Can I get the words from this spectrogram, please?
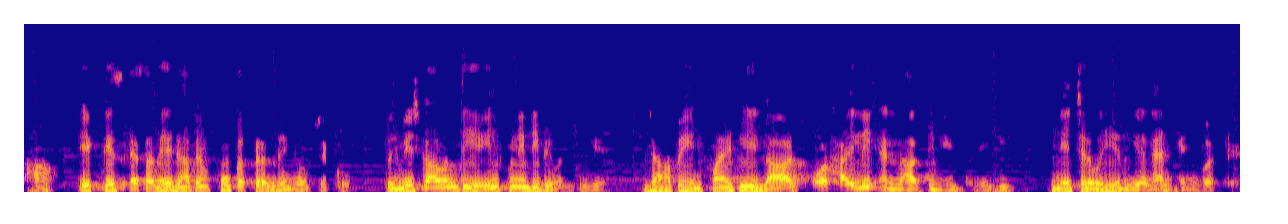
हाँ एक केस ऐसा भी है जहाँ पे हम फोकस पे रख देंगे ऑब्जेक्ट को। तो इमेज कहाँ बनती है? इन्फिनिटी पे बनती है। जहाँ पे इन्फाइटली लार्ज और हाईली एनलार्ज इमेज बनेगी। नेचर वही रियल एंड इन्वर्टेड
